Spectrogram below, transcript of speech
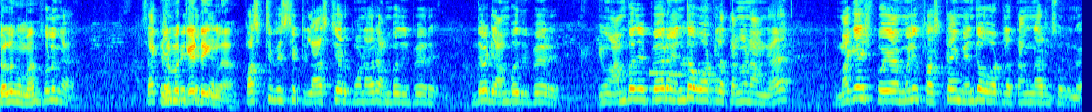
சொல்லுங்கம்மா சொல்லுங்க. என்னமோ கேட்டீங்களா? ஃபர்ஸ்ட் விசிட் லாஸ்ட் இயர் போனார் ஐம்பது பேர். இந்த வாட்டி ஐம்பது பேர். இவங்க ஐம்பது பேரும் எந்த ஹோட்டலில் தங்கினாங்க? மகேஷ் பொய்யாமொழி ஃபர்ஸ்ட் டைம் எந்த ஹோட்டலில் தங்கினாருன்னு சொல்லுங்க.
